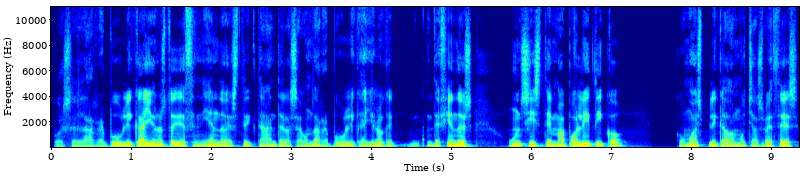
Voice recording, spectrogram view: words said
pues la República, yo no estoy defendiendo estrictamente la Segunda República. Yo lo que defiendo es un sistema político, como he explicado muchas veces,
